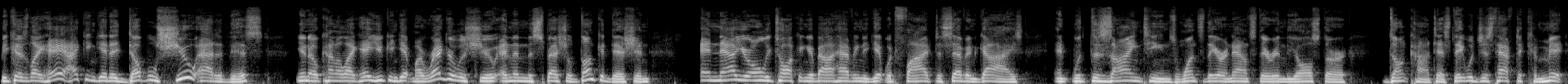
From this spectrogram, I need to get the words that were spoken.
because like, hey, I can get a double shoe out of this. You know, kind of like, hey, you can get my regular shoe and then the special dunk edition. And now you're only talking about having to get with five to seven guys and with design teams. Once they are announced, they're in the All Star dunk contest. They would just have to commit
